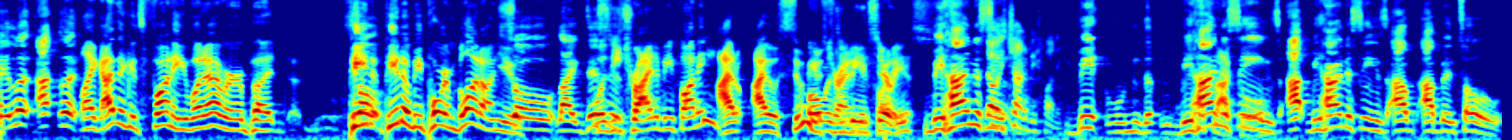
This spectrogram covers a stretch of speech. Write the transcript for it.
hey, look, I, look. Like, I think it's funny, whatever, but PETA, So- PETA will be pouring blood on you. so like this was is he trying to be funny? I, I assume he or was, was he trying being to be funny. serious? behind the scenes. no, he's trying to be funny. Be, the, behind the That's not cool. scenes, I, behind the scenes, I've, I've been told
